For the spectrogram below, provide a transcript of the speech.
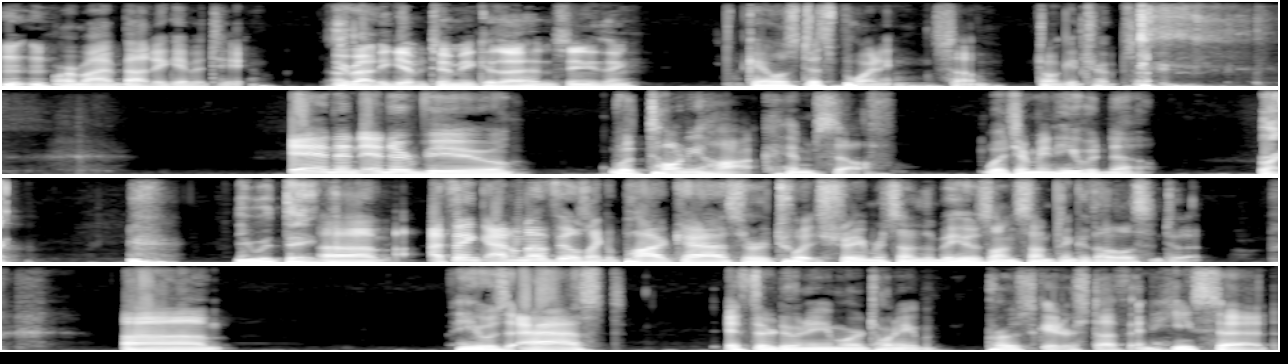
Mm-mm. Or am I about to give it to you? You're about to give it to me because I hadn't seen anything. Okay, well, it's disappointing. So don't get your upset. In an interview with Tony Hawk himself, which I mean, he would know. Right. You would think. Um, I think, I don't know if it was like a podcast or a Twitch stream or something, but he was on something because I listened to it. Um, he was asked if they're doing any more Tony Pro Skater stuff, and he said,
